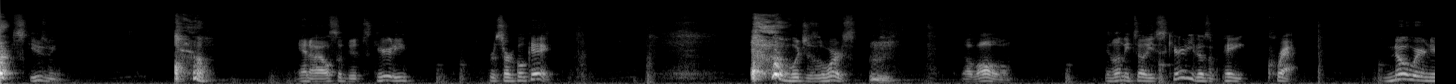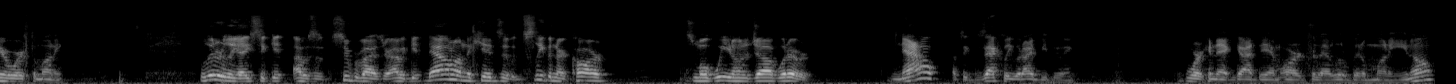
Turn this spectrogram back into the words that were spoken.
Excuse me. and I also did security for Circle K, which is the worst of all of them. And let me tell you, security doesn't pay crap. Nowhere near worth the money literally, I used to get, I was a supervisor. I would get down on the kids that would sleep in their car, smoke weed on the job, whatever. Now, that's exactly what I'd be doing. Working that goddamn hard for that little bit of money, you know?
